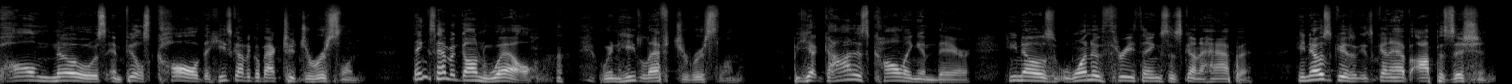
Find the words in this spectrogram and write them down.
Paul knows and feels called that he's got to go back to Jerusalem. Things haven't gone well when he left Jerusalem, but yet God is calling him there. He knows one of three things is going to happen. He knows he's going to have opposition,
